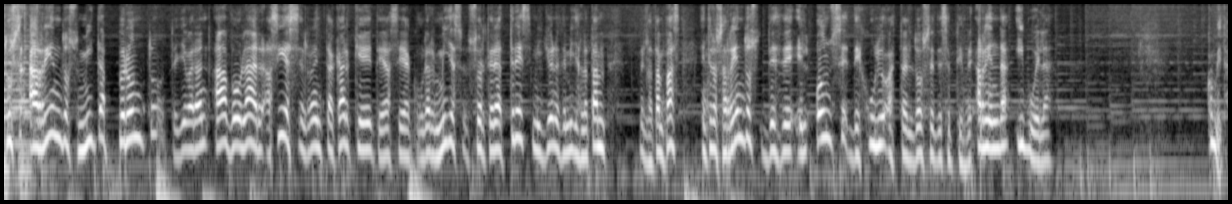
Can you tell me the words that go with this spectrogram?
Tus arriendos Mita pronto te llevarán a volar. Así es, el Rentacar que te hace acumular millas sorteará 3 millones de millas Latam, Latam Paz entre los arriendos desde el 11 de julio hasta el 12 de septiembre. Arrienda y vuela. Con Mita.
